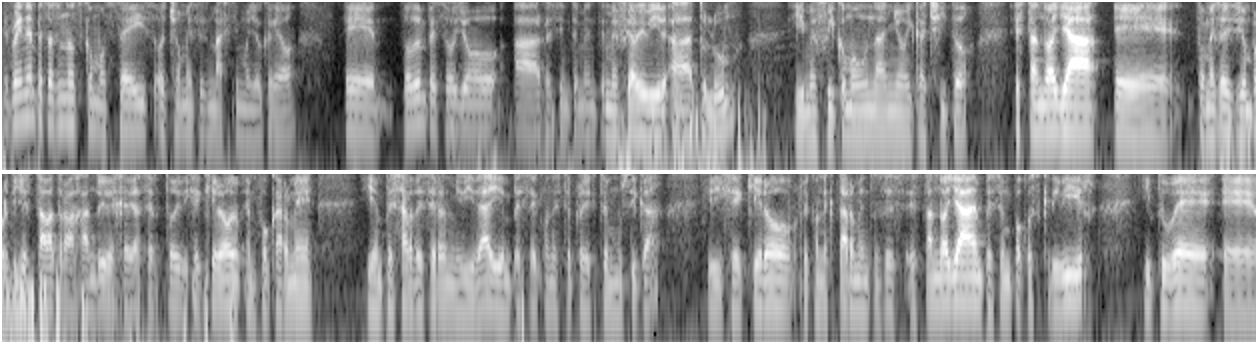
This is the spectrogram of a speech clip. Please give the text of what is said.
El Rain empezó hace unos como seis, ocho meses máximo, yo creo. Eh, todo empezó yo recientemente me fui a vivir a Tulum y me fui como un año y cachito. estando allá, eh, tomé esa decisión porque yo estaba trabajando y dejé de hacer todo y dije, quiero enfocarme y empezar de cero en mi vida y empecé con este proyecto de música y dije, quiero reconectarme. Entonces, estando allá, empecé un poco a escribir y tuve eh,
